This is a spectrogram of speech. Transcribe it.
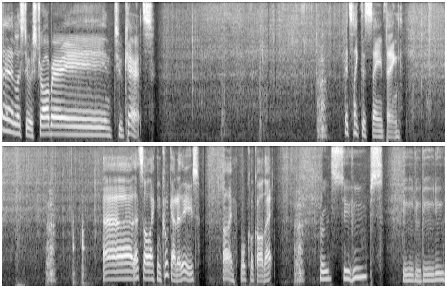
And let's do a strawberry and two carrots. It's like the same thing. Uh, that's all I can cook out of these. Fine, we'll cook all that. Fruit soups. Do do do do.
